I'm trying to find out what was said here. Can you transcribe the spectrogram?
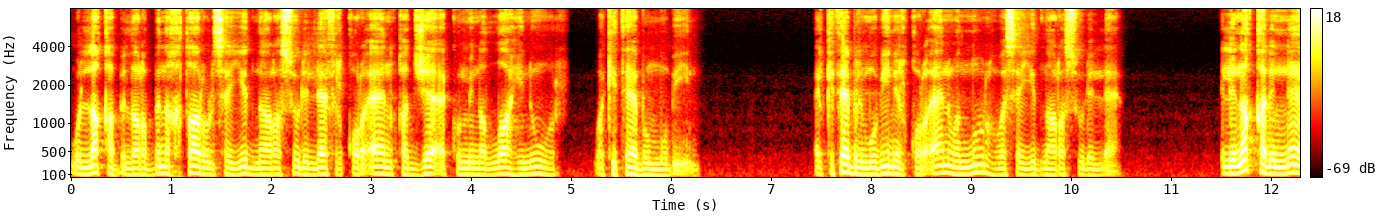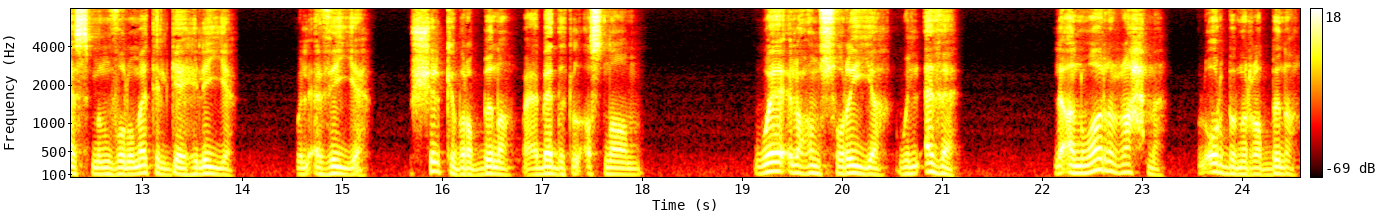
واللقب اللي ربنا اختاره لسيدنا رسول الله في القرآن قد جاءكم من الله نور وكتاب مبين. الكتاب المبين القرآن والنور هو سيدنا رسول الله. اللي نقل الناس من ظلمات الجاهلية والأذية والشرك بربنا وعبادة الأصنام والعنصرية والأذى لأنوار الرحمة والقرب من ربنا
